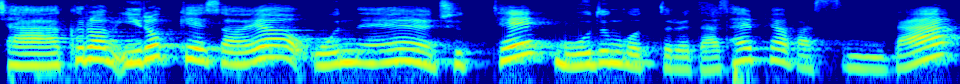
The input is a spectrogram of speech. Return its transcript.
자, 그럼 이렇게 해서요. 오늘 주택 모든 것들을 다 살펴봤습니다.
